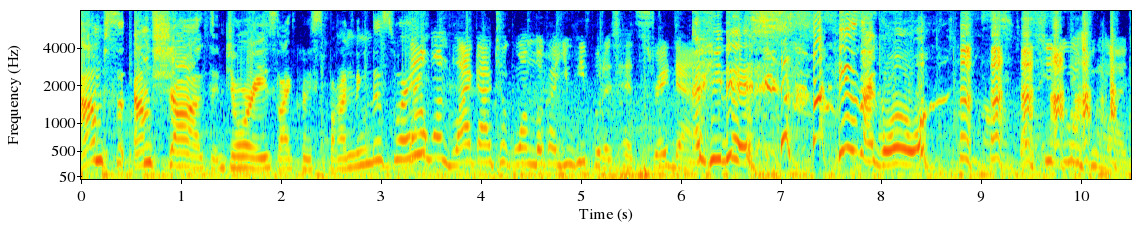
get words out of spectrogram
I'm s- I'm shocked. Jory's like responding this way. That one black guy took one look at you. He put his head straight down. He did. He's like, whoa. She's doing too much.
